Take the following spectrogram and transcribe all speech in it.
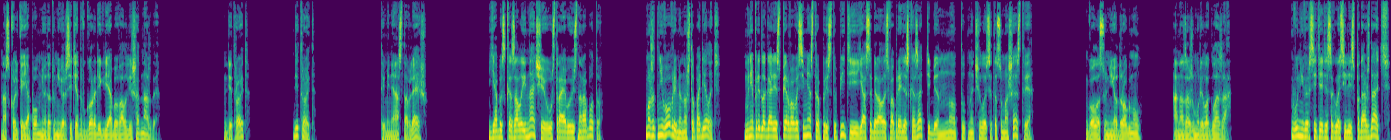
Насколько я помню, этот университет в городе, где я бывал лишь однажды. Детройт? Детройт. Ты меня оставляешь? Я бы сказала иначе, устраиваюсь на работу. Может, не вовремя, но что поделать? Мне предлагали с первого семестра приступить, и я собиралась в апреле сказать тебе, но тут началось это сумасшествие. Голос у нее дрогнул, она зажмурила глаза. В университете согласились подождать,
